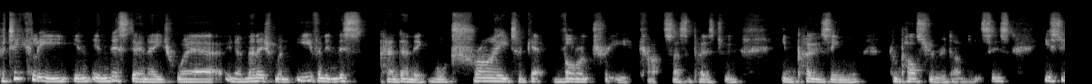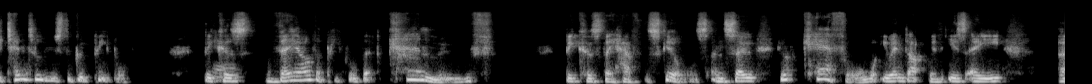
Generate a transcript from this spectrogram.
particularly in, in this day and age where you know management even in this pandemic will try to get voluntary cuts as opposed to imposing compulsory redundancies is you tend to lose the good people because yeah. they are the people that can move because they have the skills and so if you're not careful what you end up with is a, a,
